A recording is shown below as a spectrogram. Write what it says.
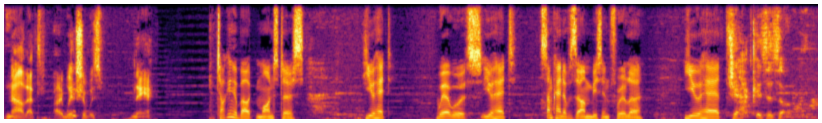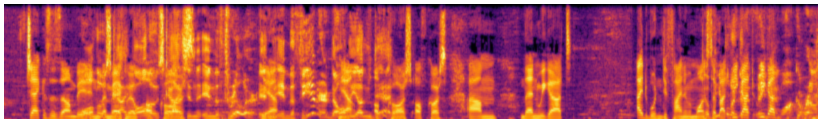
now that's I wish it was. Nah, Talking about monsters, you had werewolves. You had some kind of zombies in Thriller. You had Jack is a zombie. Jack is a zombie All in American guys, Werewolf, all of those course. guys in the in the thriller in, Yeah. in the theater, all yeah, the undead. of course, of course. Um, then we got. I wouldn't define him a monster, but we got we I got walk around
